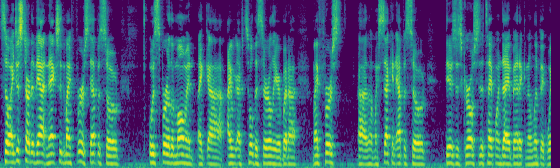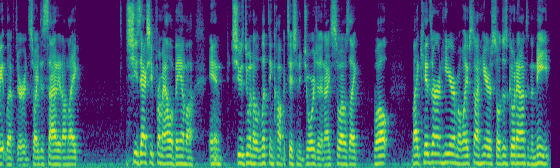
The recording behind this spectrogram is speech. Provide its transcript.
so I just started that, and actually, my first episode was spur of the moment. Like uh, I, have told this earlier, but uh, my first, uh, my second episode, there's this girl. She's a type one diabetic and Olympic weightlifter, and so I decided I'm like she's actually from Alabama and she was doing a lifting competition in Georgia and I so I was like, well, my kids aren't here, my wife's not here, so I'll just go down to the meet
